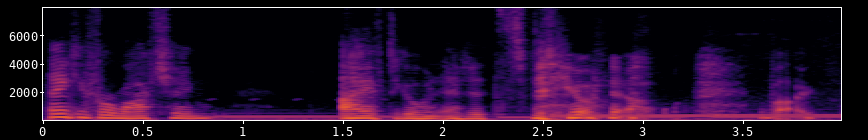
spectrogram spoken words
Thank you for watching. I have to go and edit this video now. Bye.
